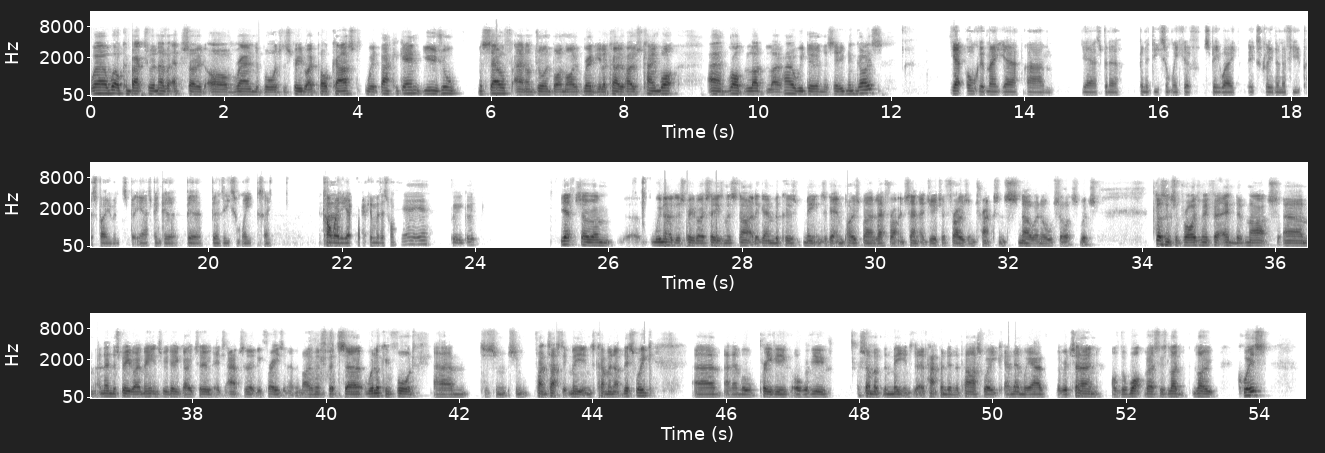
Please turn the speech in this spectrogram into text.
Well, welcome back to another episode of Round the Boards, the Speedway podcast. We're back again, usual, myself, and I'm joined by my regular co-host, Kane Watt and Rob Ludlow. How are we doing this evening, guys? Yep, all good, mate. Yeah, um, yeah, it's been a been a decent week of Speedway, excluding a few postponements. But yeah, it's been good, been a, been a decent week. So can't wait to get cracking with this one. Yeah, yeah, pretty good. Yep. so um, we know the speedway season has started again because meetings are getting postponed left, right, and centre due to frozen tracks and snow and all sorts, which doesn't surprise me for end of March. Um, and then the speedway meetings we do go to, it's absolutely freezing at the moment. But uh, we're looking forward um, to some some fantastic meetings coming up this week, um, and then we'll preview or review some of the meetings that have happened in the past week, and then we have the return of the Watt versus Low quiz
